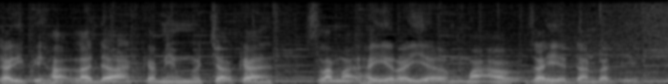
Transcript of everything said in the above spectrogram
Dari pihak LADA kami mengucapkan Selamat Hari Raya Maaf Zahir dan Batin.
